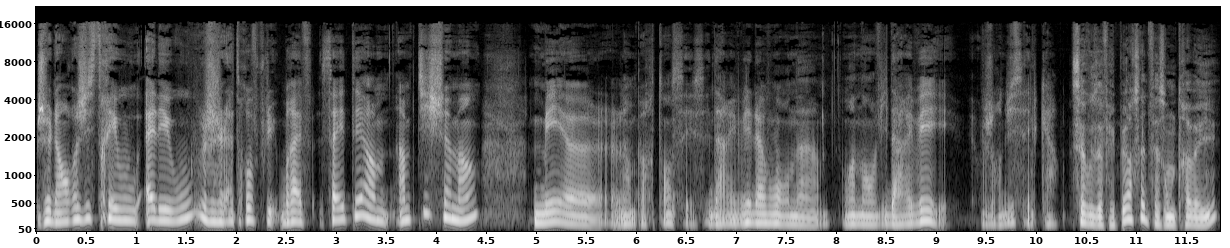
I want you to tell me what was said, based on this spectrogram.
je l'ai enregistrée où? Elle est où? Je la trouve plus. Bref, ça a été un, petit chemin, mais euh, l'important c'est d'arriver là où on a, où on a envie d'arriver. Aujourd'hui, c'est le cas. Ça vous a fait peur cette façon de travailler?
